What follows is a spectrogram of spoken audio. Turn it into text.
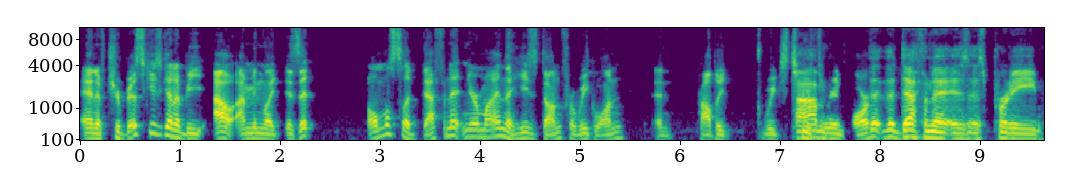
And if Trubisky's going to be out, I mean, like, is it almost a definite in your mind that he's done for week one and probably weeks two, um, three, and four? The, the definite is is pretty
